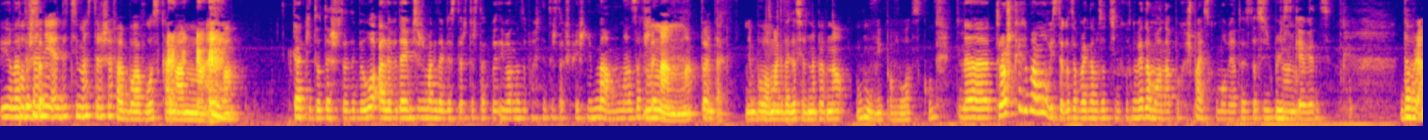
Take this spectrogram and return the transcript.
i ona w poprzedniej też... edycji Masterchefa była włoska mamma Ewa. Tak, i to też wtedy było, ale wydaje mi się, że Magda Gester też tak, i ona właśnie też tak śpiesznie, mamma, zawsze. Mamma, tak. No tak. Nie było, Magda Gester na pewno mówi po włosku. No, troszkę chyba mówi z tego, co pamiętam z odcinków. No wiadomo, ona po hiszpańsku mówi, a to jest dosyć bliskie, no. więc... Dobra.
